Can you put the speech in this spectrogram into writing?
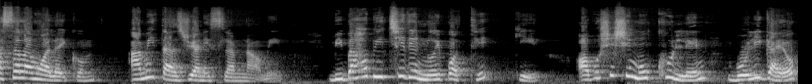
আসসালামু আলাইকুম, আমি তাজরিয়ান ইসলাম নাওমি। বিবাহ বিচ্ছেদের নৈপথ্যে কে? অবশেষে মুখ খুললেন বলি গায়ক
